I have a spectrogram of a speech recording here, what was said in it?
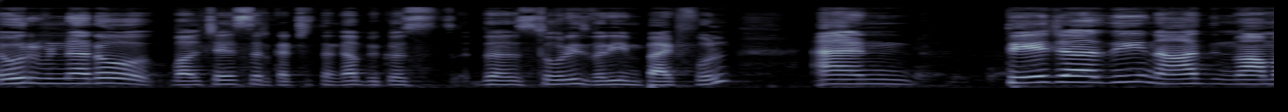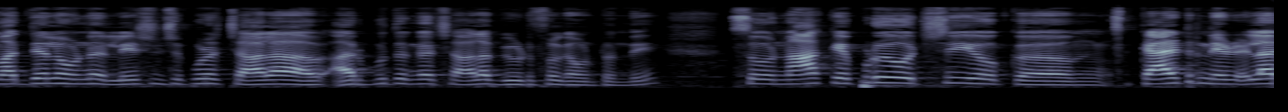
ఎవరు విన్నారో వాళ్ళు చేస్తారు ఖచ్చితంగా. Because the story is very impactful. And తేజాది నా మా మధ్యలో ఉన్న రిలేషన్షిప్ కూడా చాలా అద్భుతంగా చాలా బ్యూటిఫుల్గా ఉంటుంది. సో నాకు ఎప్పుడు వచ్చి ఒక క్యారెక్టర్ని ఎలా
